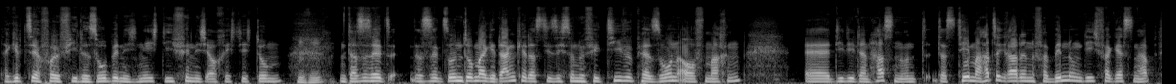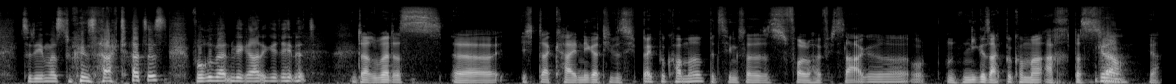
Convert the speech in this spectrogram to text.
Da gibt es ja voll viele, so bin ich nicht, die finde ich auch richtig dumm. Mhm. Und das ist halt, das ist halt so ein dummer Gedanke, dass die sich so eine fiktive Person aufmachen, äh, die die dann hassen. Und das Thema hatte gerade eine Verbindung, die ich vergessen habe, zu dem, was du gesagt hattest. Worüber hatten wir gerade geredet? Darüber, dass äh, ich da kein negatives Feedback bekomme, beziehungsweise das voll häufig sage und nie gesagt bekomme, ach, das ist genau. ja, ja.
